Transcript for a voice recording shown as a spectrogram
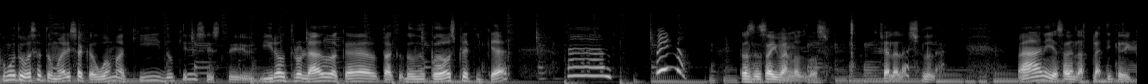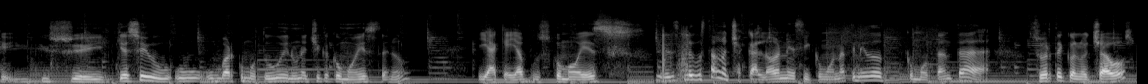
¿cómo te vas a tomar esa caguama aquí? ¿No quieres este, ir a otro lado acá donde podamos platicar? Ah, bueno. Entonces ahí van los dos. Chalala, chalala. Van y ya saben las pláticas de que, ¿qué hace un, bar como tú en una chica como esta, no? Y aquella, pues, como es, le gustan los chacalones y como no ha tenido como tanta suerte con los chavos,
